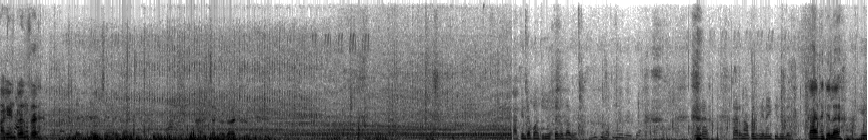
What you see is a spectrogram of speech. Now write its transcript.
हा एंट्रन्स आहे हरिश्चंद्रगड काकींच्या बाजूने चला जाऊया? कारण आपण हे नाही केलेलं आहे. काय नाही केलंय? हा, हे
